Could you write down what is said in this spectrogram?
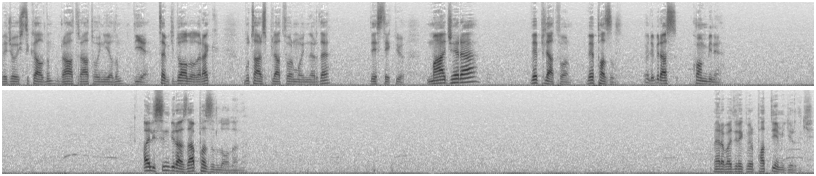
Ve joystick aldım. Rahat rahat oynayalım diye. Tabii ki doğal olarak bu tarz platform oyunları da destekliyor. Macera ve platform ve puzzle. Öyle biraz kombine. Alice'in biraz daha puzzle'lı olanı. Merhaba direkt böyle pat diye mi girdik?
